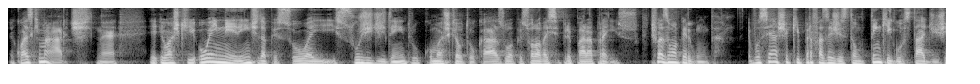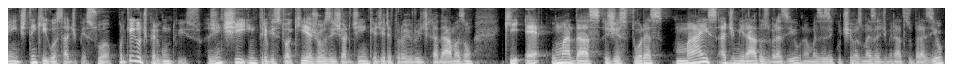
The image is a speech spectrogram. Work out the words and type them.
é quase que uma arte, né? Eu acho que ou é inerente da pessoa e surge de dentro, como acho que é o teu caso, ou a pessoa ela vai se preparar para isso. Eu fazer uma pergunta. Você acha que para fazer gestão tem que gostar de gente, tem que gostar de pessoa? Por que eu te pergunto isso? A gente entrevistou aqui a Josi Jardim, que é diretora jurídica da Amazon, que é uma das gestoras mais admiradas do Brasil, né, uma das executivas mais admiradas do Brasil.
